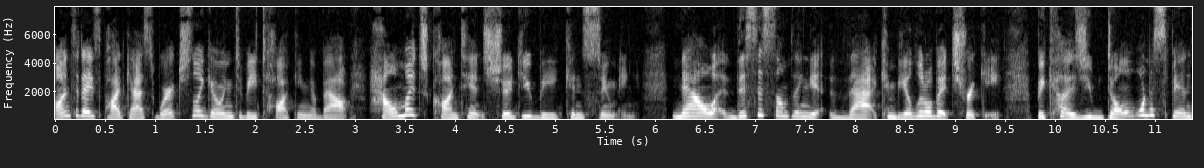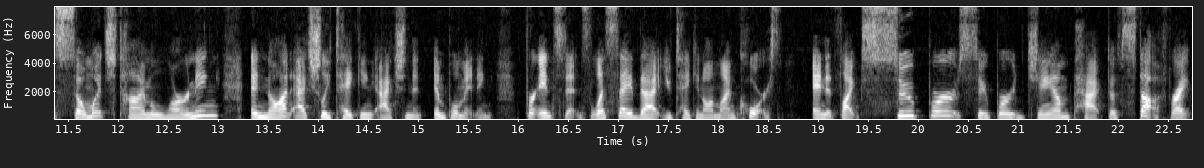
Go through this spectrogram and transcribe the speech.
On today's podcast, we're actually going to be talking about how much content should you be consuming. Now, this is something that can be a little bit tricky because you don't want to spend so much time learning and not actually taking action and implementing. For instance, let's say that you take an online course and it's like super, super jam packed of stuff, right?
